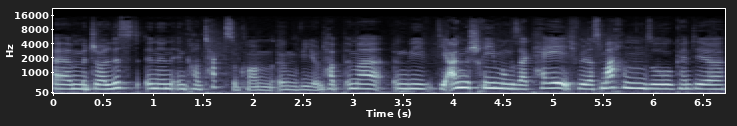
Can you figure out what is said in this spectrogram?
ähm, mit JournalistInnen in Kontakt zu kommen irgendwie und habe immer irgendwie die angeschrieben und gesagt, hey, ich will das machen, so könnt ihr,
